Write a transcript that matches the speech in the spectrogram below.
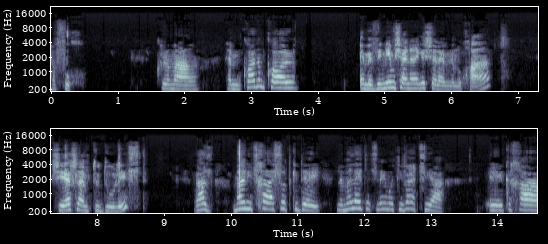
הפוך. כלומר, הם קודם כל, הם מבינים שהאנרגיה שלהם נמוכה, שיש להם to-do list, ואז מה אני צריכה לעשות כדי למלא את עצמי מוטיבציה, אה, ככה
